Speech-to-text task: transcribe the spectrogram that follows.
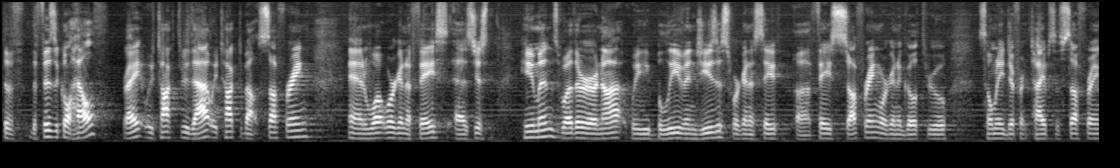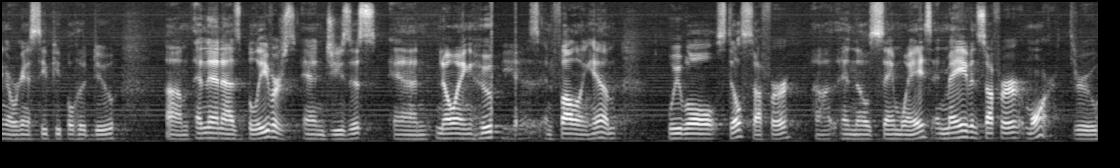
the, the physical health, right? We talked through that. We talked about suffering and what we're going to face as just humans, whether or not we believe in Jesus, we're going to uh, face suffering. We're going to go through so many different types of suffering, or we're going to see people who do. Um, and then, as believers in Jesus and knowing who He is and following Him, we will still suffer uh, in those same ways and may even suffer more through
